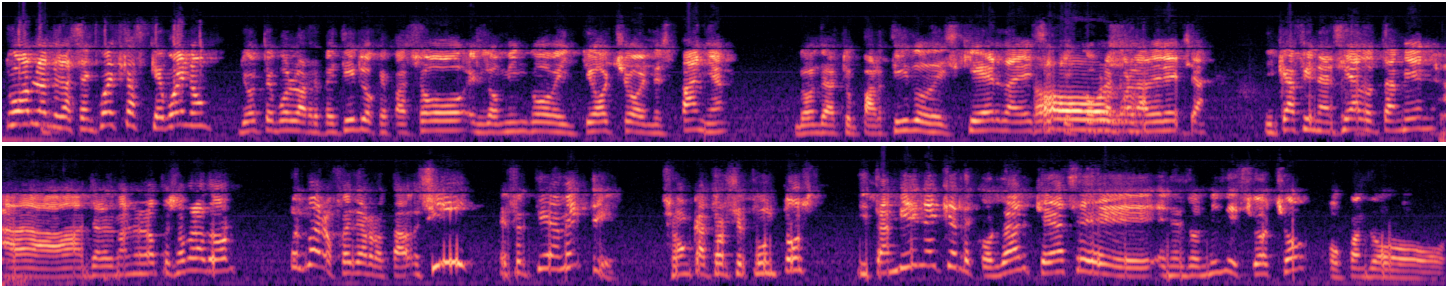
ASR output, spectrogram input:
Tú hablas de las encuestas, que bueno, yo te vuelvo a repetir lo que pasó el domingo 28 en España, donde a tu partido de izquierda, ese que Oh, cobra no. con la derecha y que ha financiado también a Andrés Manuel López Obrador, pues bueno, fue derrotado. Sí, efectivamente, son 14 puntos. Y también hay que recordar que hace en el 2018, o cuando,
